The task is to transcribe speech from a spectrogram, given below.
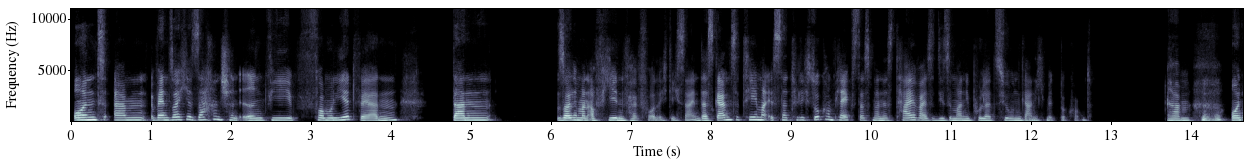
Und ähm, wenn solche Sachen schon irgendwie formuliert werden, dann sollte man auf jeden Fall vorsichtig sein. Das ganze Thema ist natürlich so komplex, dass man es teilweise diese Manipulationen gar nicht mitbekommt. Ähm, mhm. Und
